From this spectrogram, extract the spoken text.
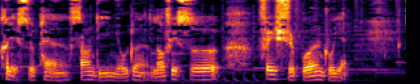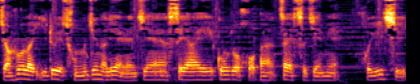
克里斯·派恩、桑迪·牛顿、劳菲斯·菲什伯恩主演，讲述了一对曾经的恋人兼 CIA 工作伙伴再次见面，回忆起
